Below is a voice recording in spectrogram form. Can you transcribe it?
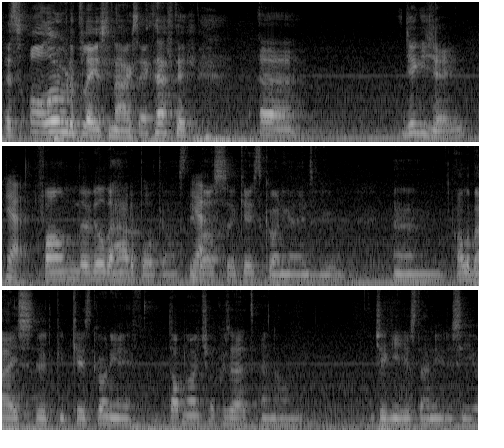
It's all over the place vandaag, het is echt heftig. Eh, Jiggy J Ja, van de Wilde Haarden podcast, die Ja. was eh, Kees de Koning aan het interviewen. Ehm, allebei, is, eh, Kees de Koning heeft Tapnotch opgezet en dan Jiggy is daar nu de CEO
